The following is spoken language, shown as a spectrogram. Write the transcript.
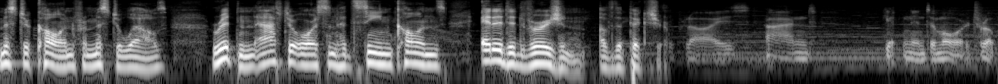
Mr. Cohn from Mr. Welles, written after Orson had seen Cohn's edited version of the picture. And getting into more trouble.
